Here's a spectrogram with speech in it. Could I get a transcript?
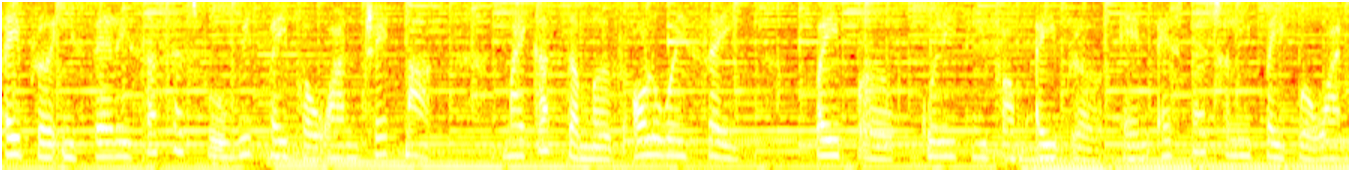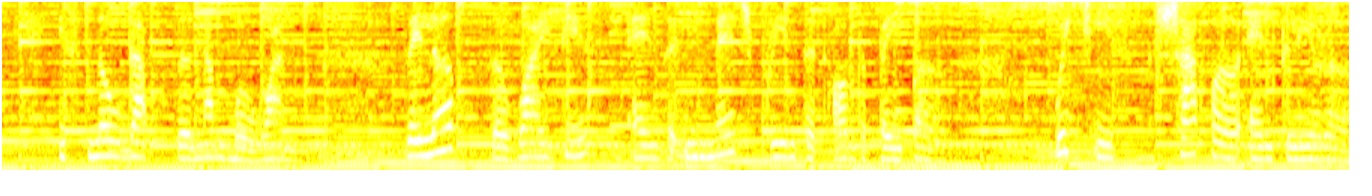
April is very successful with PaperOne trademark. My customers always say paper quality from April and especially PaperOne is no doubt the number one. They love the whiteness and the image printed on the paper, which is sharper and clearer.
